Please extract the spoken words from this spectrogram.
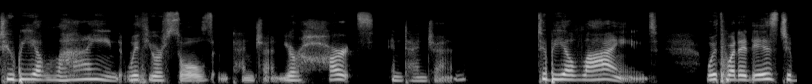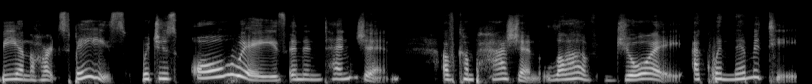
to be aligned with your soul's intention, your heart's intention, to be aligned with what it is to be in the heart space, which is always an intention of compassion, love, joy, equanimity.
